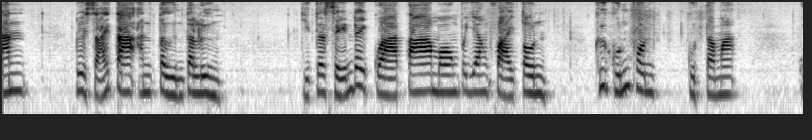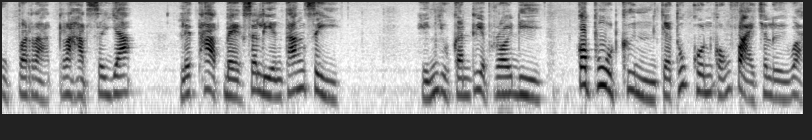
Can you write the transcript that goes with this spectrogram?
นั้นด้วยสายตาอันตื่นตะลึง จิตเสนได้กว่าตามองไปยังฝ่ายตน คือขุนพลกุตมะ อุปราชรหัสยะ และธาตุแบกเสลียงทั้งสี่ เห็นอยู่กันเรียบร้อยดี ก็พูดขึ้นแก่ทุกคนของฝ่ายเฉลยว่า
